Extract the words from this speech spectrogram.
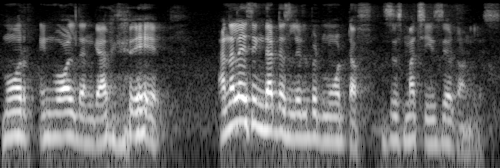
more involved than Gallager A. Analyzing that is a little bit more tough. This is much easier to analyze.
